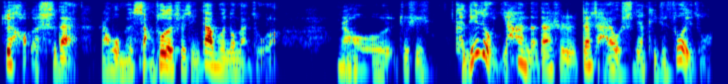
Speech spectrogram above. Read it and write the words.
最好的时代，然后我们想做的事情大部分都满足了，然后就是肯定是有遗憾的，但是但是还有时间可以去做一做。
